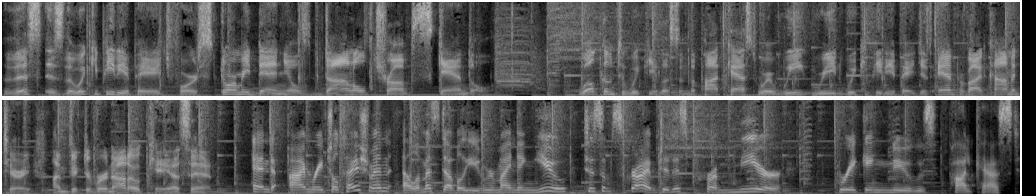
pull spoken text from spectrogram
This is the Wikipedia page for Stormy Daniels' Donald Trump scandal. Welcome to WikiListen, the podcast where we read Wikipedia pages and provide commentary. I'm Victor Varnado, KSN. And I'm Rachel Teichman, LMSW, reminding you to subscribe to this premier breaking news podcast.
